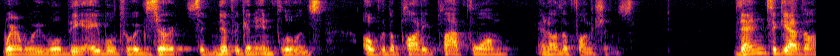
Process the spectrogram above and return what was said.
where we will be able to exert significant influence over the party platform and other functions. Then together,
